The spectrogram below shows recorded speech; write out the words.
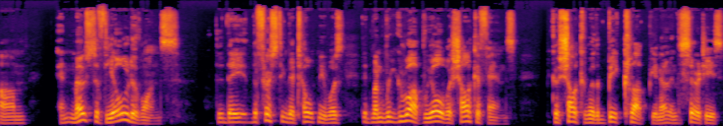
um, and most of the older ones, they the first thing they told me was that when we grew up, we all were Schalke fans because Schalke were the big club, you know, in the 30s,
